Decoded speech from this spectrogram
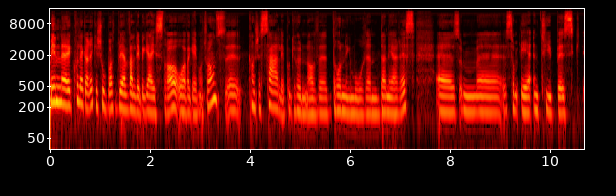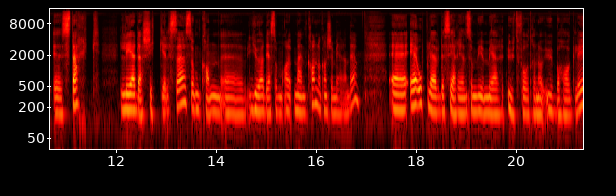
Min uh, kollega Rikke Schobart ble veldig begeistra over Game of Thrones. Uh, kanskje særlig pga. Uh, dronningmoren Daenerys, som, som, er en typisk sterk lederskikkelse som kan gjøre det som menn kan, og kanskje mer enn det. Jeg opplevde serien som mye mer utfordrende og ubehagelig,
